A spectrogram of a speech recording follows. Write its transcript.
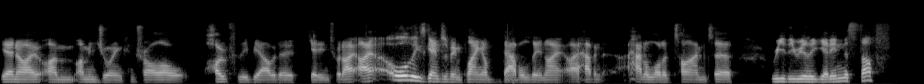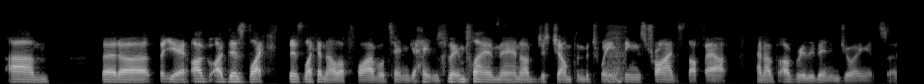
yeah, no, I, I'm I'm enjoying Control. I'll hopefully be able to get into it. I, I all these games I've been playing, I've dabbled in. I, I haven't had a lot of time to really really get into stuff. Um, but uh, but yeah, I've, I, there's like there's like another five or ten games I've been playing. Man, I'm just jumping between things, trying stuff out, and I've I've really been enjoying it. So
